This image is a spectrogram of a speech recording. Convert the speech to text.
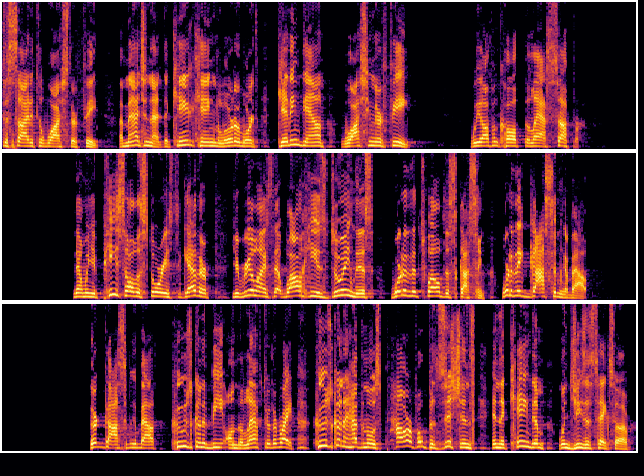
decided to wash their feet. Imagine that the King of Kings, the Lord of Lords, getting down, washing their feet. We often call it the Last Supper. Now, when you piece all the stories together, you realize that while he is doing this, what are the 12 discussing? What are they gossiping about? They're gossiping about who's going to be on the left or the right, who's going to have the most powerful positions in the kingdom when Jesus takes over.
